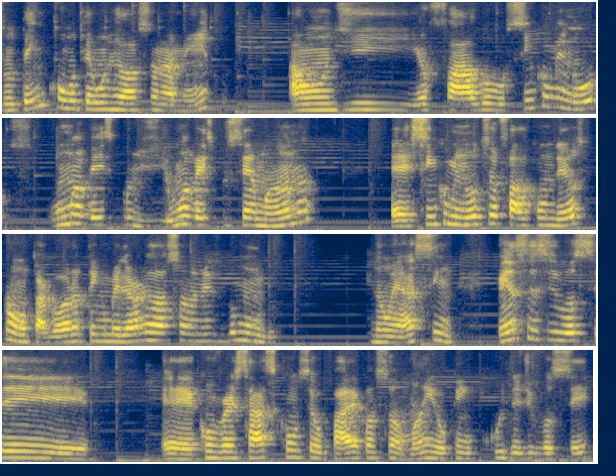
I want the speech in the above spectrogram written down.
Não tem como ter um relacionamento onde eu falo cinco minutos, uma vez por dia, uma vez por semana, é, cinco minutos eu falo com Deus, pronto, agora eu tenho o melhor relacionamento do mundo. Não é assim. Pensa se você é, conversasse com seu pai, com a sua mãe, ou quem cuida de você,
